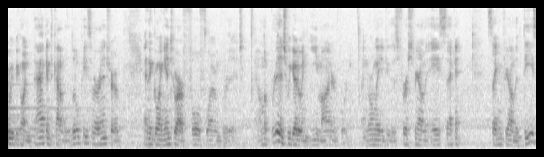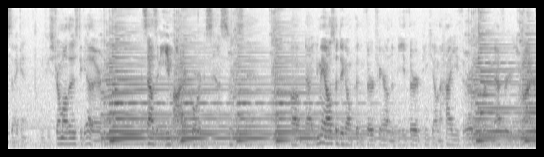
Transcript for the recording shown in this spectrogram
we'd be going back into kind of a little piece of our intro, and then going into our full-flown bridge. And on the bridge, we go to an E minor chord. And normally you do this first finger on the A second, second finger on the D second. And if you strum all those together, it sounds an E minor chord. It sounds so sad. Um, now you may also dig on putting third finger on the B third, pinky on the high E third, working that for your E minor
